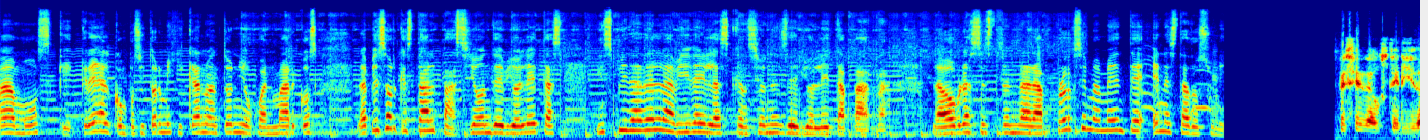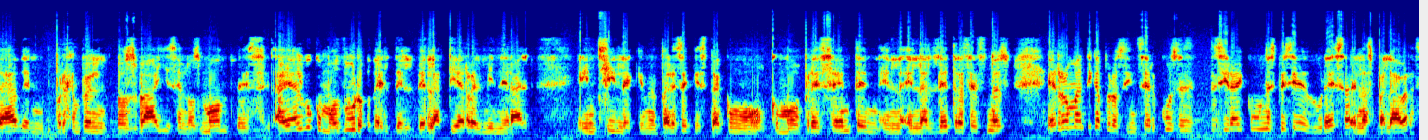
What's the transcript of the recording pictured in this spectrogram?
informamos que crea el compositor mexicano Antonio Juan Marcos la pieza orquestal Pasión de Violetas, inspirada en la vida y las canciones de Violeta Parra. La obra se estrenará próximamente en Estados Unidos especie de austeridad, por ejemplo, en los valles, en los montes. Hay algo como duro de, de, la tierra, el mineral en Chile, que me parece que está como, como presente en, en, las letras. Es, no es, es romántica, pero sin ser cursi. Es decir, hay como una especie de dureza en las palabras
